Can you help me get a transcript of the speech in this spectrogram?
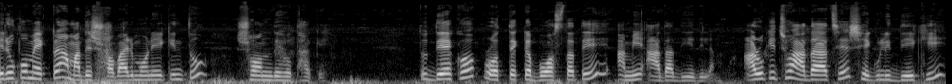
এরকম একটা আমাদের সবার মনে কিন্তু সন্দেহ থাকে। তো দেখো, প্রত্যেকটা বস্তাতে আমি আদা দিয়ে দিলাম। আরও কিছু আদা আছে, সেগুলি দেখি,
